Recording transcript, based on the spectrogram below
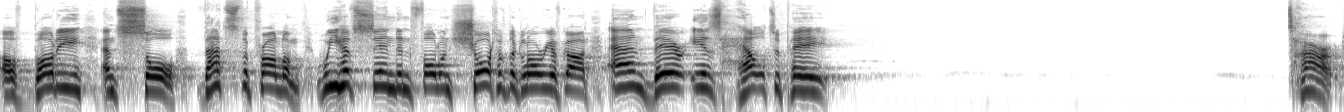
of body and soul. That's the problem. We have sinned and fallen short of the glory of God, and there is hell to pay. It's hard.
